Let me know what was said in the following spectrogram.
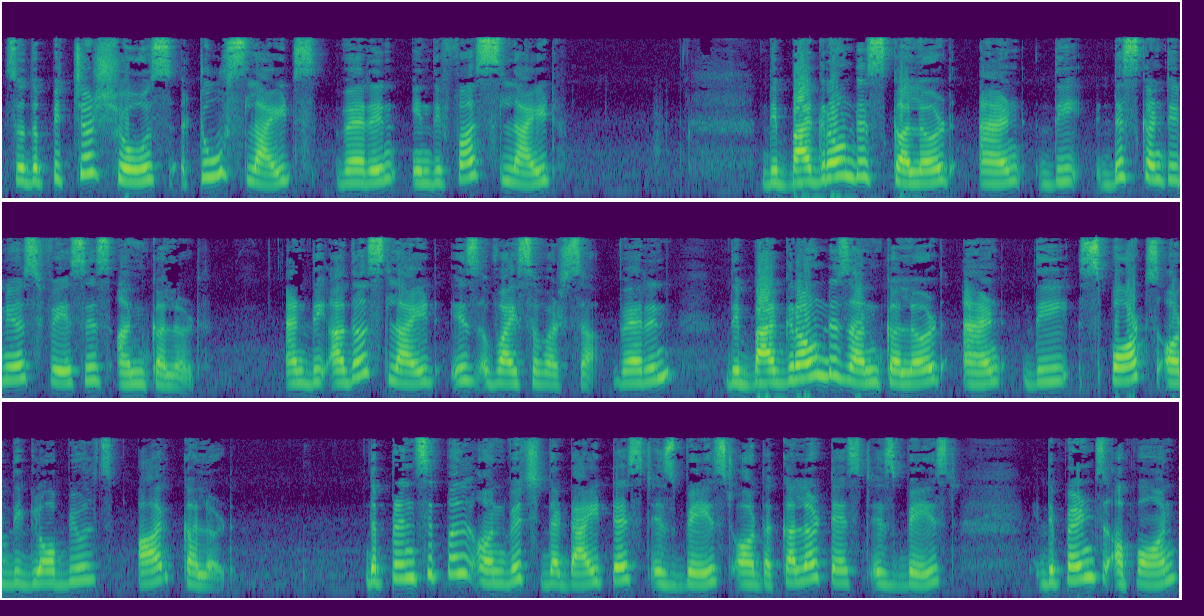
So the picture shows two slides wherein in the first slide the background is colored and the discontinuous face is uncolored and the other slide is vice versa wherein the background is uncolored and the spots or the globules are colored. The principle on which the dye test is based or the color test is based depends upon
